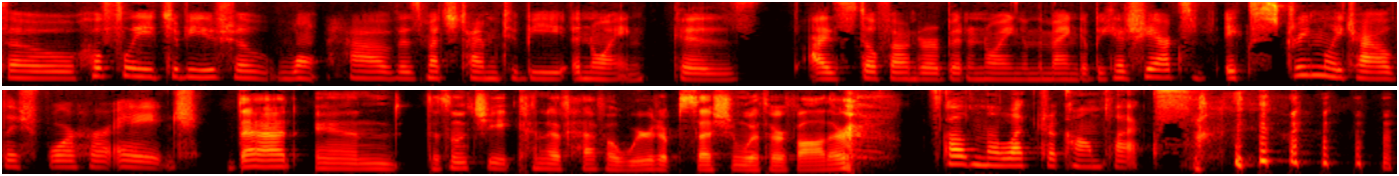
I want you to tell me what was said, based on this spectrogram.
So hopefully Chibiusa won't have as much time to be annoying, because I still found her a bit annoying in the manga because she acts extremely childish for her age. That, and doesn't she kind of have a weird obsession with her father? It's called an Electra complex. well,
